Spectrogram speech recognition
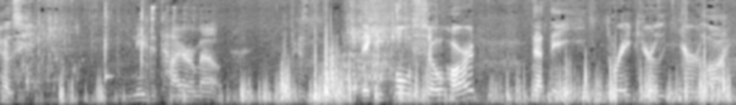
because you need to tire him out. Because they can pull so hard that they break your your line.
